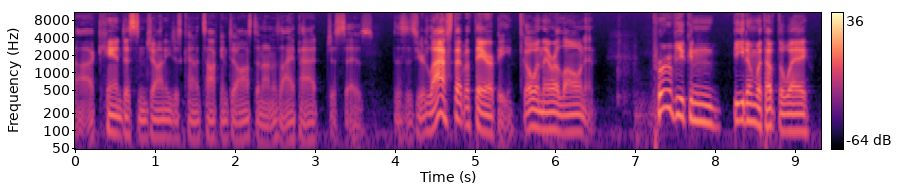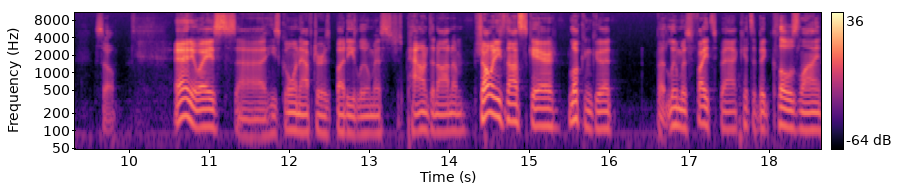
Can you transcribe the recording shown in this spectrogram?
uh, Candice and Johnny just kind of talking to Austin on his iPad just says, This is your last step of therapy. Go in there alone and prove you can beat him without the way. So, anyways, uh, he's going after his buddy Lumis, just pounding on him, showing he's not scared, looking good. But Lumis fights back, hits a big clothesline.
